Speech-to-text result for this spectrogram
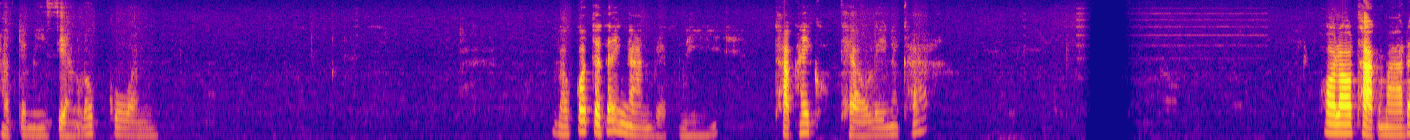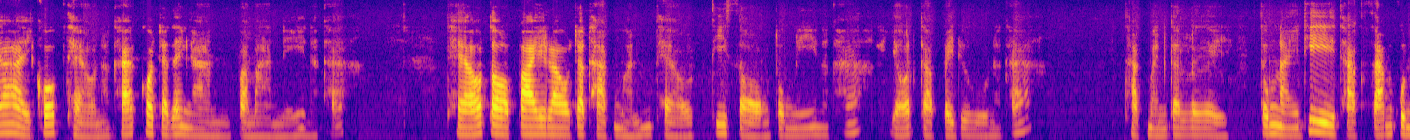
อาจจะมีเสียงรบกวน เราก็จะได้งานแบบนี้ ถักให้ครบแถวเลยนะคะ พอเราถักมาได้ครบแถวนะคะ ก็จะได้งานประมาณนี้นะคะ แถวต่อไปเราจะถักเหมือนแถวที่สองตรงนี้นะคะ ย้อนกลับไปดูนะคะ ถักเหมือนกันเลย ตรงไหนที่ถักซ้ำคุณ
